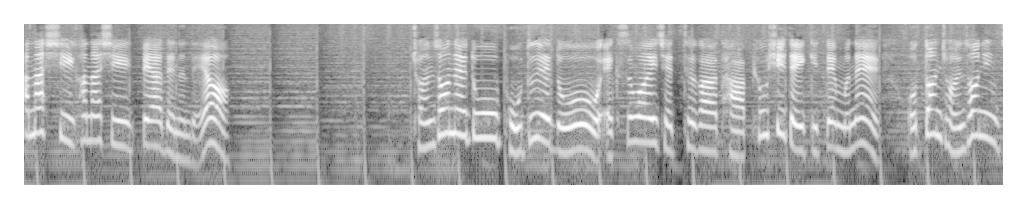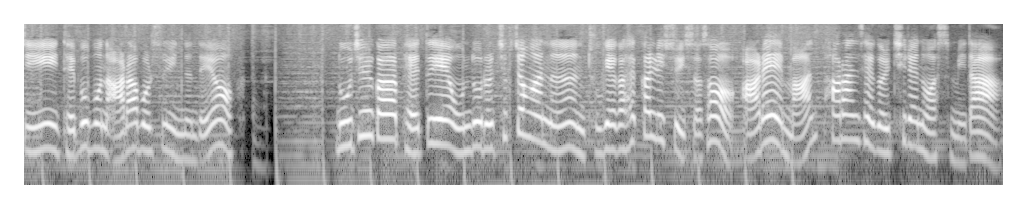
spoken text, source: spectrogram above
하나씩 하나씩 빼야 되는데요. 전선에도 보드에도 XYZ가 다 표시되어 있기 때문에 어떤 전선인지 대부분 알아볼 수 있는데요. 노즐과 베드의 온도를 측정하는 두 개가 헷갈릴 수 있어서 아래에만 파란색을 칠해 놓았습니다.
